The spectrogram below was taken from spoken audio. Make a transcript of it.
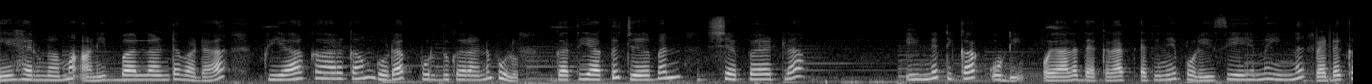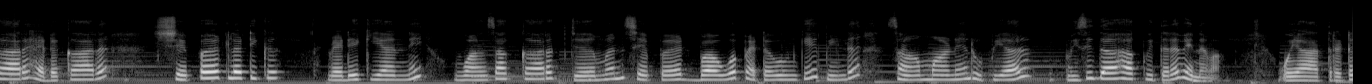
ඒ හැරුනම අනිත් බල්ලන්ට වඩා ක්‍රියාකාරකම් ගොඩක් පුරුදු කරන්න පුළු. ගතියක්ද ජර්බන් ෂෙපර්ට්ලා ඉන්න ටිකක් උඩින් ඔයාල දැකලත් ඇතිනේ පොලිසි එහෙම ඉන්න වැඩකාර හැඩකාර ෂෙපර්ට්ල ටික වැඩේ කියන්නේ වන්සක්කාර ජර්මන් ෂෙපර්ඩ් බව්ව පැටවුන්ගේ පිඩ සාමාන්‍යයෙන් රුපියල් විසිදාහක් විතර වෙනවා. ඔය අතරට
